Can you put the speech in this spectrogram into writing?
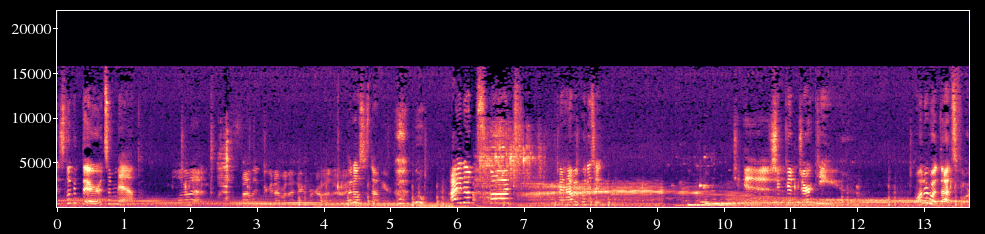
is! Look at there, it's a map. Look at that. Finally figured out where the heck we're going. What else is down here? Ooh, item spot! Can I have it? What is it? Chicken. Chicken jerky. I wonder what that's for.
